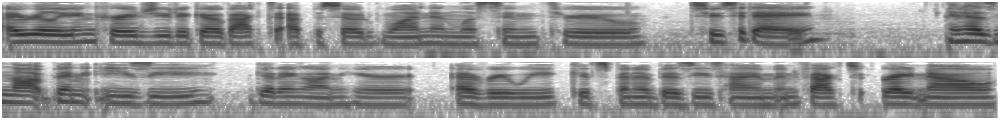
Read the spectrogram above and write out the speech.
I really encourage you to go back to episode one and listen through to today. It has not been easy getting on here every week. It's been a busy time. In fact, right now,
